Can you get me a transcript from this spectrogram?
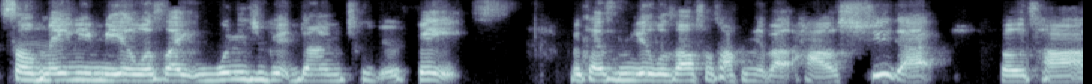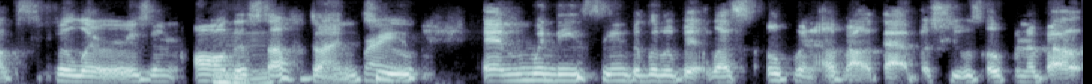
So maybe Mia was like, What did you get done to your face? Because Mia was also talking about how she got Botox, fillers, and all mm-hmm. this stuff done too. And Wendy seemed a little bit less open about that, but she was open about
